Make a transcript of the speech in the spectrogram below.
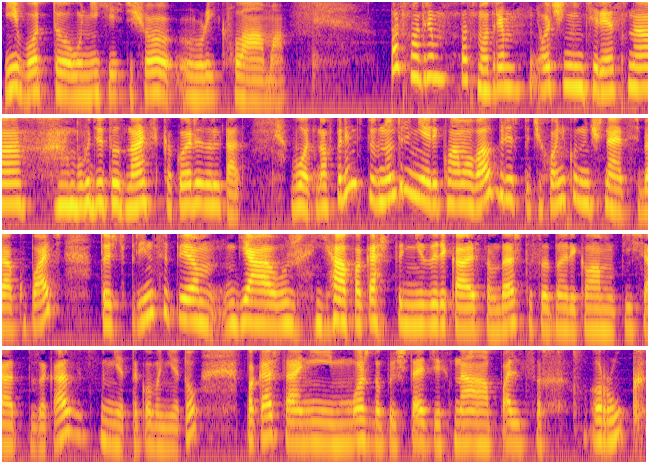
и вот у них есть еще реклама. Посмотрим, посмотрим. Очень интересно будет узнать, какой результат. Вот, но, в принципе, внутренняя реклама Wildberries потихоньку начинает себя окупать, то есть, в принципе, я уже, я пока что не зарекаюсь там, да, что с одной рекламы 50 заказов, нет, такого нету, пока что они, можно посчитать их на пальцах рук,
